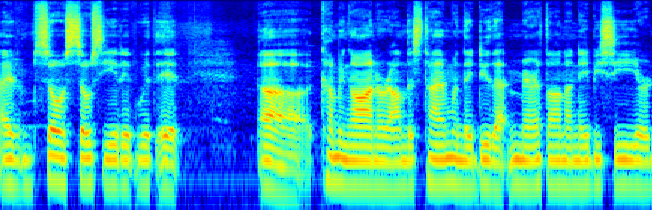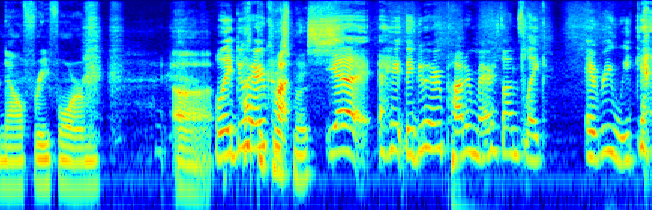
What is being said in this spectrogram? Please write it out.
I, I'm so associated with it. Uh, coming on around this time when they do that marathon on ABC or now Freeform, Uh, Well, they do Harry Potter. Christmas. Yeah, they do Harry Potter marathons like every weekend.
